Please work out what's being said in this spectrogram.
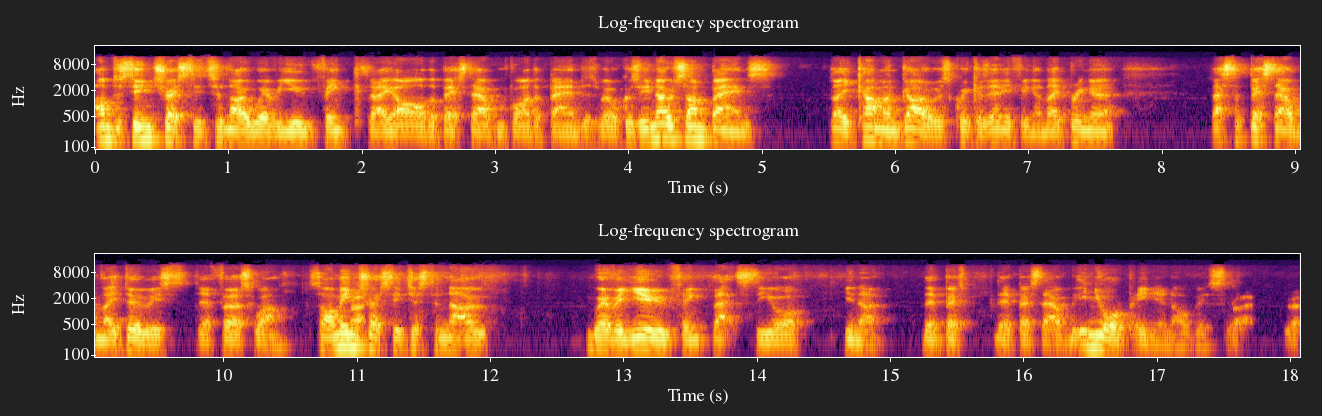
I'm just interested to know whether you think they are the best album by the band as well, because you know some bands they come and go as quick as anything, and they bring a that's the best album they do is their first one. So I'm interested right. just to know whether you think that's the, your you know their best their best album in your opinion, obviously. Right.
